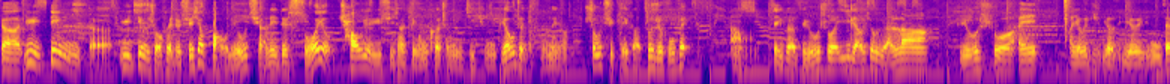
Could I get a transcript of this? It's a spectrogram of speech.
呃，预定的预定收费，就是学校保留权利，对所有超越于学校提供课程以及提供标准的服务内容收取这个增值服务费。啊，这个比如说医疗救援啦，比如说哎，啊有有有你在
